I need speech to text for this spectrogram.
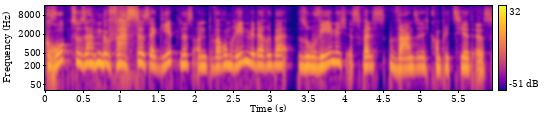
grob zusammengefasst das Ergebnis. Und warum reden wir darüber so wenig, ist, weil es wahnsinnig kompliziert ist.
